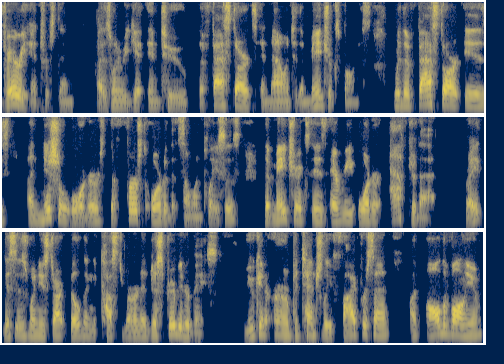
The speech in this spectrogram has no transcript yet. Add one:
very interesting is when we get into the fast starts and now into the matrix bonus where the fast start is initial orders the first order that someone places. The matrix is every order after that right? This is when you start building a customer and a distributor base you can earn potentially 5% on all the volume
